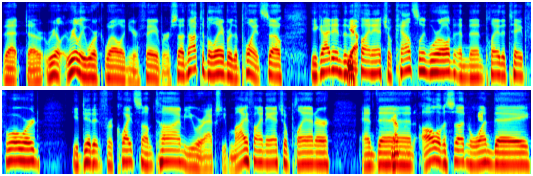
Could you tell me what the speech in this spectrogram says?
that uh, really really worked well in your favor. So not to belabor the point, so you got into the yeah. financial counseling world and then play the tape forward. You did it for quite some time. You were actually my financial planner, and then yep. all of a sudden one day,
